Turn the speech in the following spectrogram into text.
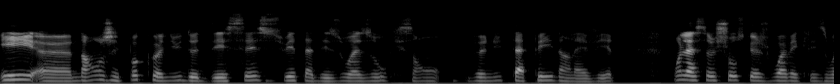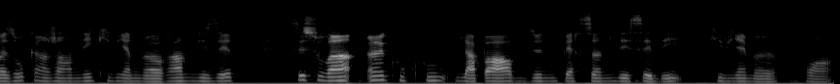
et non, j'ai pas connu de décès suite à des oiseaux qui sont venus taper dans la vitre. Moi, la seule chose que je vois avec les oiseaux quand j'en ai qui viennent me rendre visite, c'est souvent un coucou de la part d'une personne décédée qui vient me voir.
